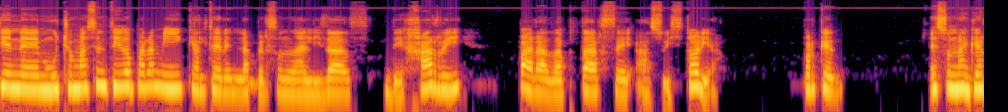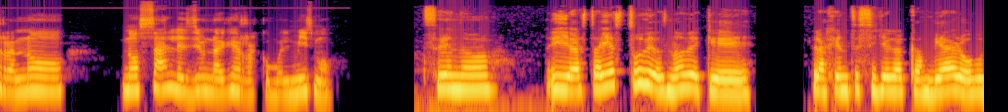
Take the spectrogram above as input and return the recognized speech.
tiene mucho más sentido para mí que alteren la personalidad de Harry para adaptarse a su historia. Porque es una guerra, no no sales de una guerra como el mismo. Sí, no. Y hasta hay estudios, ¿no? De que la gente sí llega a cambiar o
